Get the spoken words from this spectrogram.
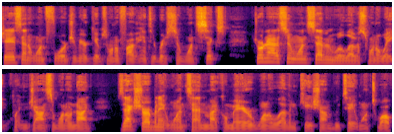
JSN at 14, Jahmyr Gibbs 105, Anthony Richardson 16, Jordan Addison 17, Will Levis 108, Quentin Johnston 109, Zach Charbonnet 110, Michael Mayer 111, Kayshon Boutte 112.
